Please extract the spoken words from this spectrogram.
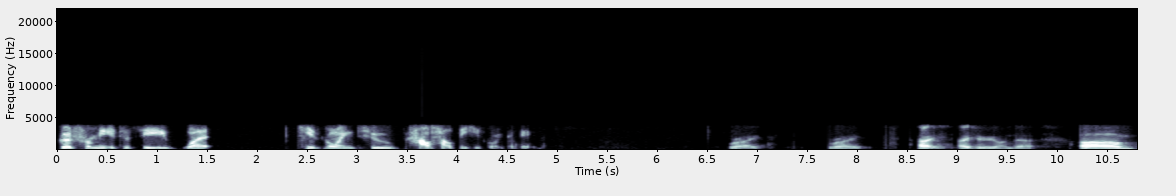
good for me to see what he's going to how healthy he's going to be. Right, right. I I hear you on that. Um,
